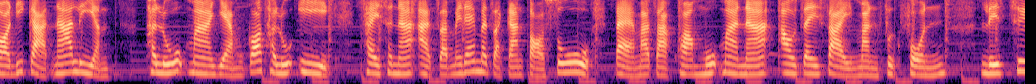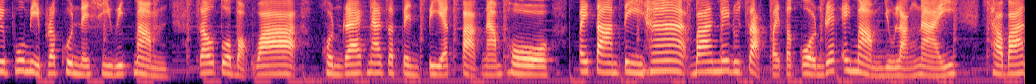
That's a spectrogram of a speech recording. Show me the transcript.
บอดี้การ์ดหน้าเหลี่ยม ทะลุมาแยมก็ทะลุอีก ชัยชนะอาจจะไม่ได้มาจากการต่อสู้ แต่มาจากความมุมานะ เอาใจใส่มันฝึกฝน ลิสต์ชื่อผู้มีพระคุณในชีวิตม่มเจ้าตัวบอกว่าคนแรกน่าจะเป็นเปียกปากน้ำโพ ไปตามตีห้าบ้านไม่รู้จักไปตะโกนเรียกไอ้หม่ำอยู่หลังไหน ชาวบ้าน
